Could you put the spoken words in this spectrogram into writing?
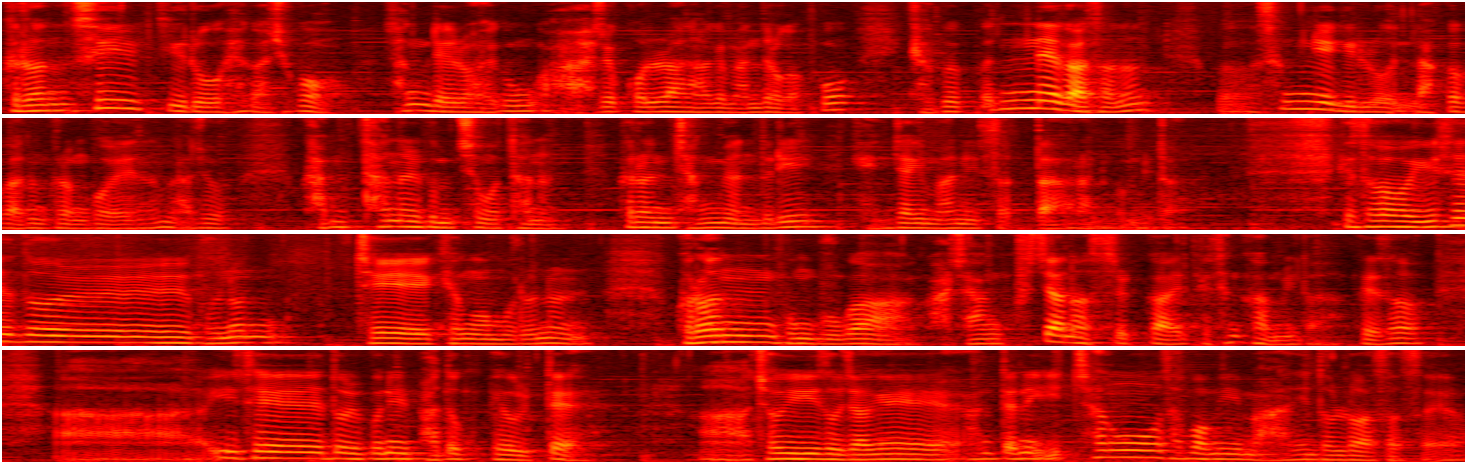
그런 수일기로 해가지고 상대로 하여금 아주 곤란하게 만들어갖고 결국 끝내 가서는 그 승리의 길로 낚아가는 그런 거에는 아주 감탄을 금치 못하는 그런 장면들이 굉장히 많이 있었다라는 겁니다. 그래서 이세돌 군은 제 경험으로는 그런 공부가 가장 크지 않았을까 이렇게 생각합니다. 그래서 아, 이세돌 군이 바둑 배울 때 아, 저희 도장에 한때는 이창호 사범이 많이 놀러 왔었어요.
